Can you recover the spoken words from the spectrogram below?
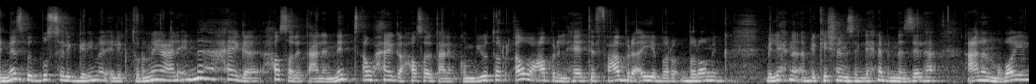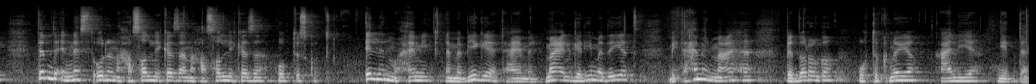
الناس بتبص للجريمة الإلكترونية على إنها حاجة حصلت على النت أو حاجة حصلت على الكمبيوتر أو عبر الهاتف عبر بر- برامج من اللي إحنا ال applications اللي إحنا بننزلها على الموبايل. تبدأ الناس تقول أنا حصل لي كذا أنا حصل لي كذا وبتسكت. إلا المحامي لما بيجي يتعامل مع الجريمة ديت بيتعامل معاها بدرجة وتقنية عالية جدا.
